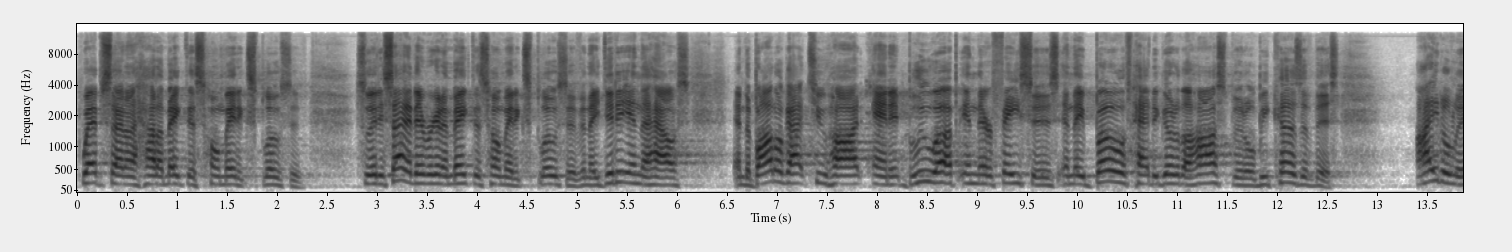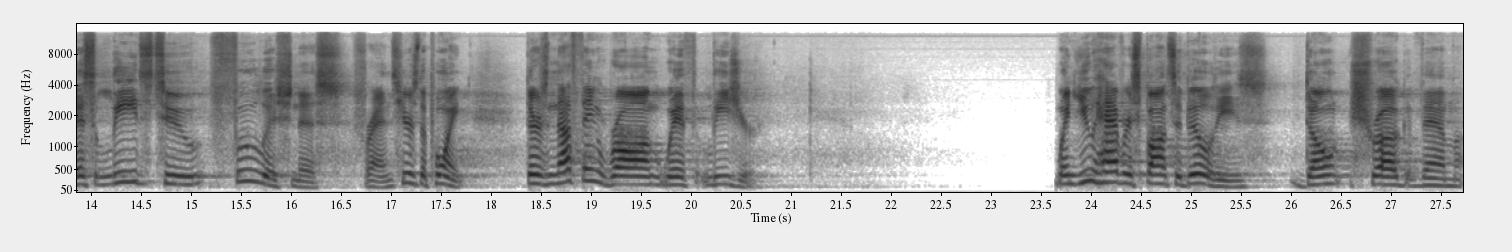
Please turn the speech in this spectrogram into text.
website on how to make this homemade explosive. So they decided they were going to make this homemade explosive, and they did it in the house. And the bottle got too hot and it blew up in their faces, and they both had to go to the hospital because of this. Idleness leads to foolishness, friends. Here's the point there's nothing wrong with leisure. When you have responsibilities, don't shrug them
